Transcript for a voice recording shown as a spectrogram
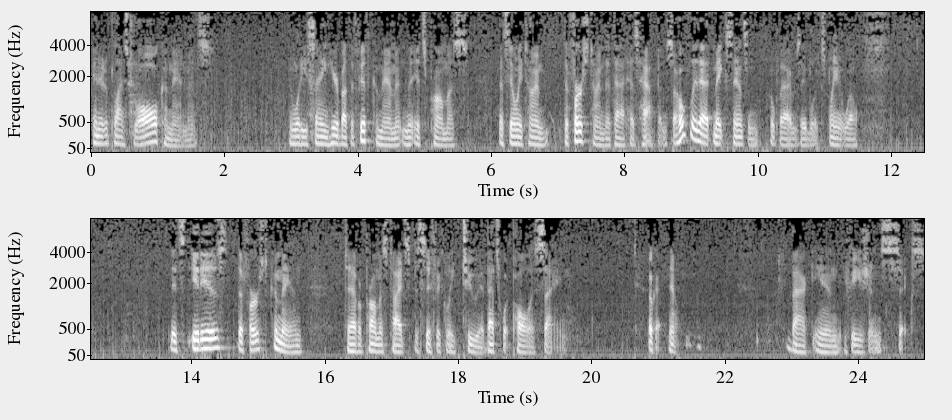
and it applies to all commandments. And what he's saying here about the fifth commandment and its promise, that's the only time, the first time that that has happened. So hopefully that makes sense, and hopefully I was able to explain it well. It's, it is the first command to have a promise tied specifically to it. That's what Paul is saying. Okay, now, back in Ephesians 6.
